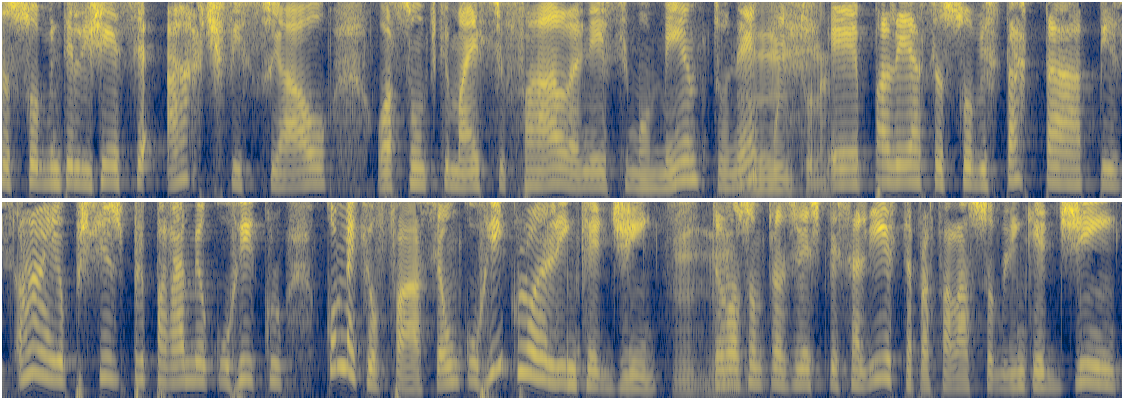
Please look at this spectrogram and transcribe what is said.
palestras sobre inteligência artificial, o assunto que mais se fala nesse momento, né? Muito, né? É, palestras sobre startups. Ah, eu preciso preparar meu currículo. Como é que eu faço? É um currículo ou é LinkedIn? Uhum. Então, nós vamos trazer um especialista para falar sobre LinkedIn.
